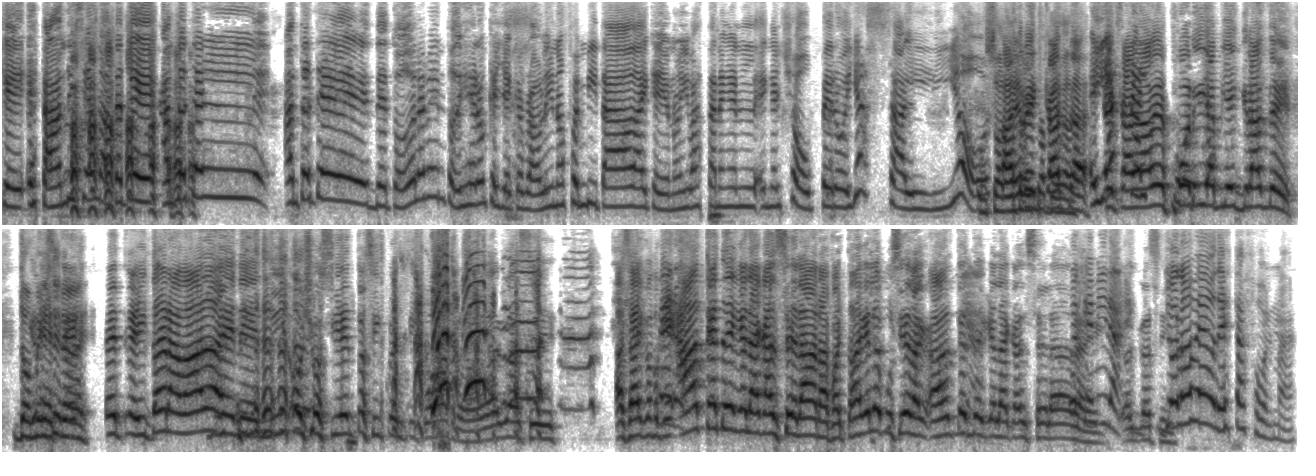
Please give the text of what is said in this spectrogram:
que estaban diciendo antes de, antes del, antes de, de todo el evento, dijeron que J.K. Rowling no fue invitada y que yo no iba a estar en el, en el show, pero ella salió. A la mí me 30 viejas. encanta. Ella que cada vez ponía bien grande. 2019. Este, entrevista grabada en el 1854 o algo así. O sea, como que Pero- antes de que la cancelara, faltaba que le pusieran antes Mira, de que la cancelaran. Porque mira, algo así. yo lo veo de esta forma.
